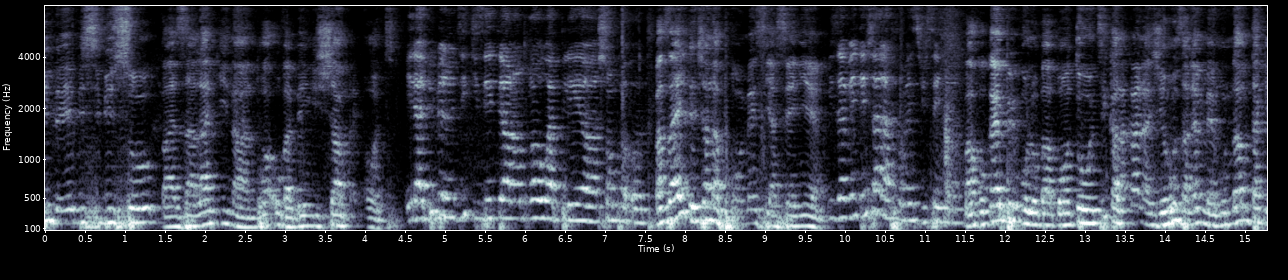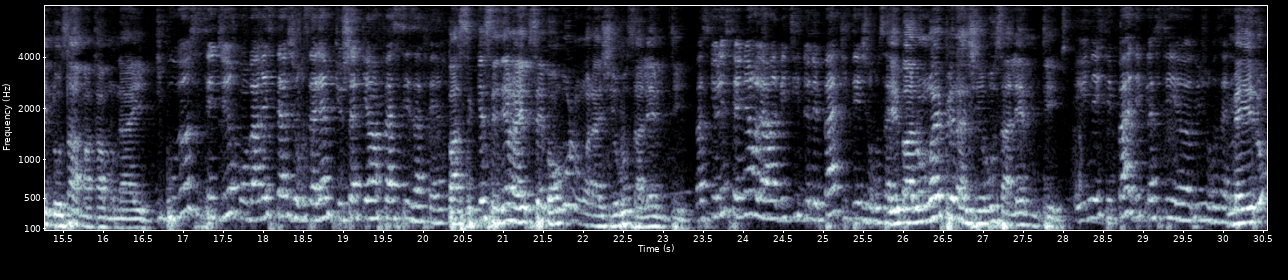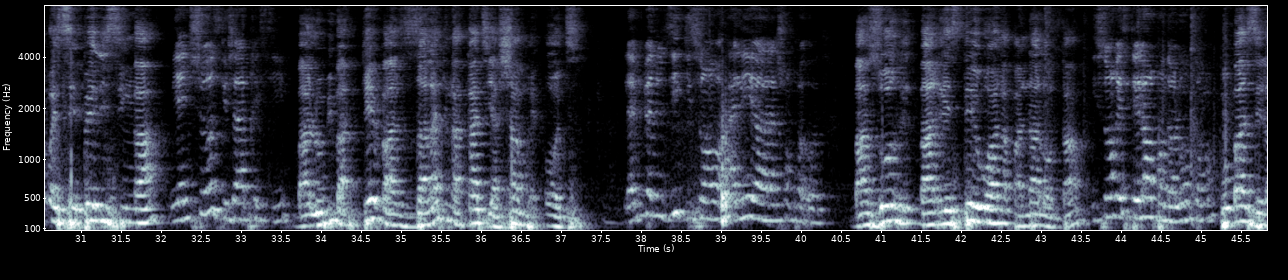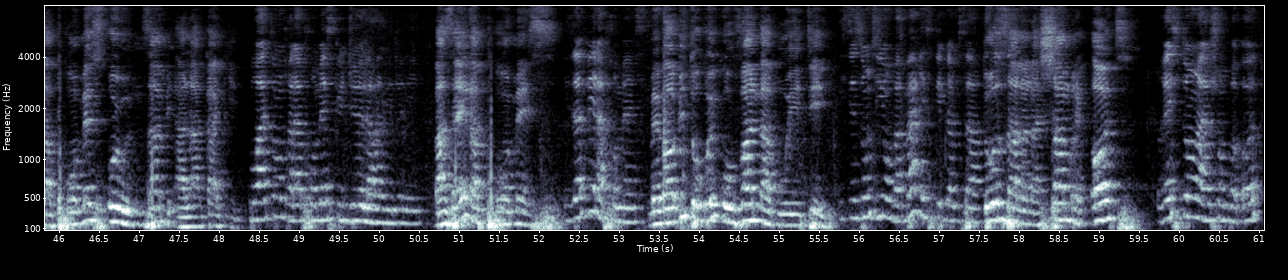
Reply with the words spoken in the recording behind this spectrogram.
bazalaki na haute Et la Bible nous dit qu'ils étaient à l'endroit où appelé euh, chambre haute. bazali deja na promese ya seigneur Ils avaient déjà la promesse du Seigneur. bakokaki mpe koloba bon totikala kaka na jérusalem me mundamu takende osala makambo na ye Ils pouvaient aussi se dire qu'on va rester à Jérusalem, que chacun fasse ses affaires. parce que seigneur ayebisai bango bolongwa na jérusalem te Parce que le Seigneur leur avait dit de ne pas quitter Jérusalem. balongwaki mpe na jérusalem te Et ils n'étaient pas déplacés euh, de Jérusalem. me eloko esepelisi nga Mais il y a une chose que j'ai appréciée. chambre haute La Bible nous dit qu'ils sont allés à la chambre haute. Ils sont restés là pendant longtemps pour attendre la promesse que Dieu leur avait donnée. Ils avaient la promesse. Ils se sont dit, on va pas rester comme ça. Restons à la chambre haute.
